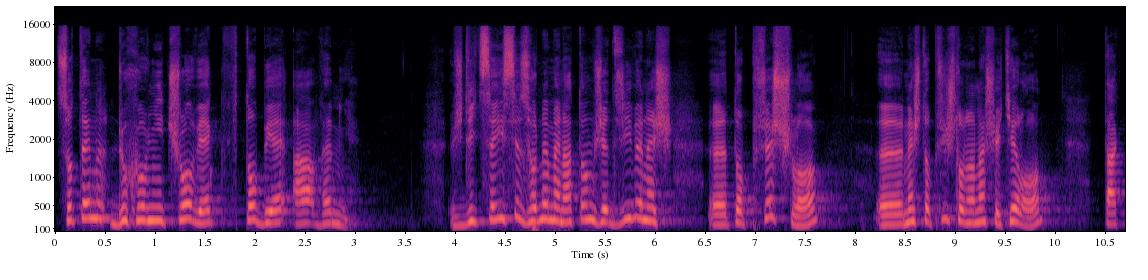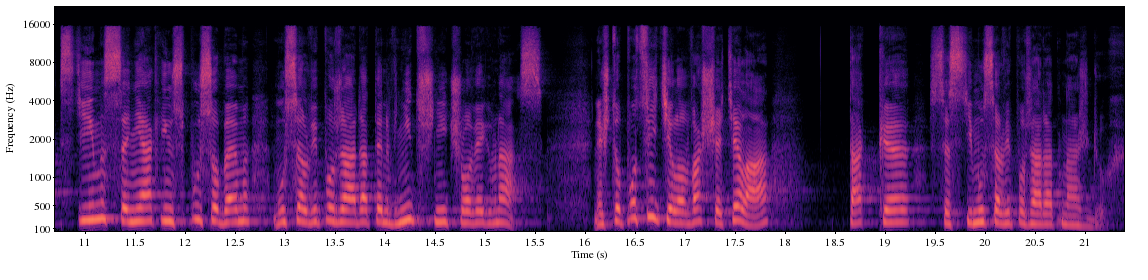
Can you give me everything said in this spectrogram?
Co ten duchovní člověk v tobě a ve mně? Vždyť se jistě zhodneme na tom, že dříve než eh, to přešlo, eh, než to přišlo na naše tělo, tak s tím se nějakým způsobem musel vypořádat ten vnitřní člověk v nás. Než to pocítilo vaše těla, tak eh, se s tím musel vypořádat náš duch.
